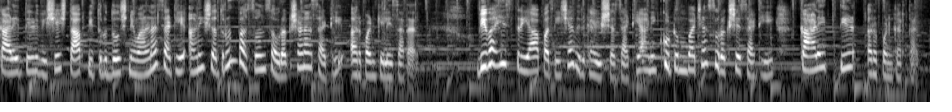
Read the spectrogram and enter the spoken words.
काळे तीळ विशेषतः पितृदोष निवारणासाठी आणि शत्रूंपासून संरक्षणासाठी अर्पण केले जातात. विवाहित स्त्रिया पतीच्या दीर्घायुष्यासाठी आणि कुटुंबाच्या सुरक्षेसाठी काळे तीळ अर्पण करतात.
